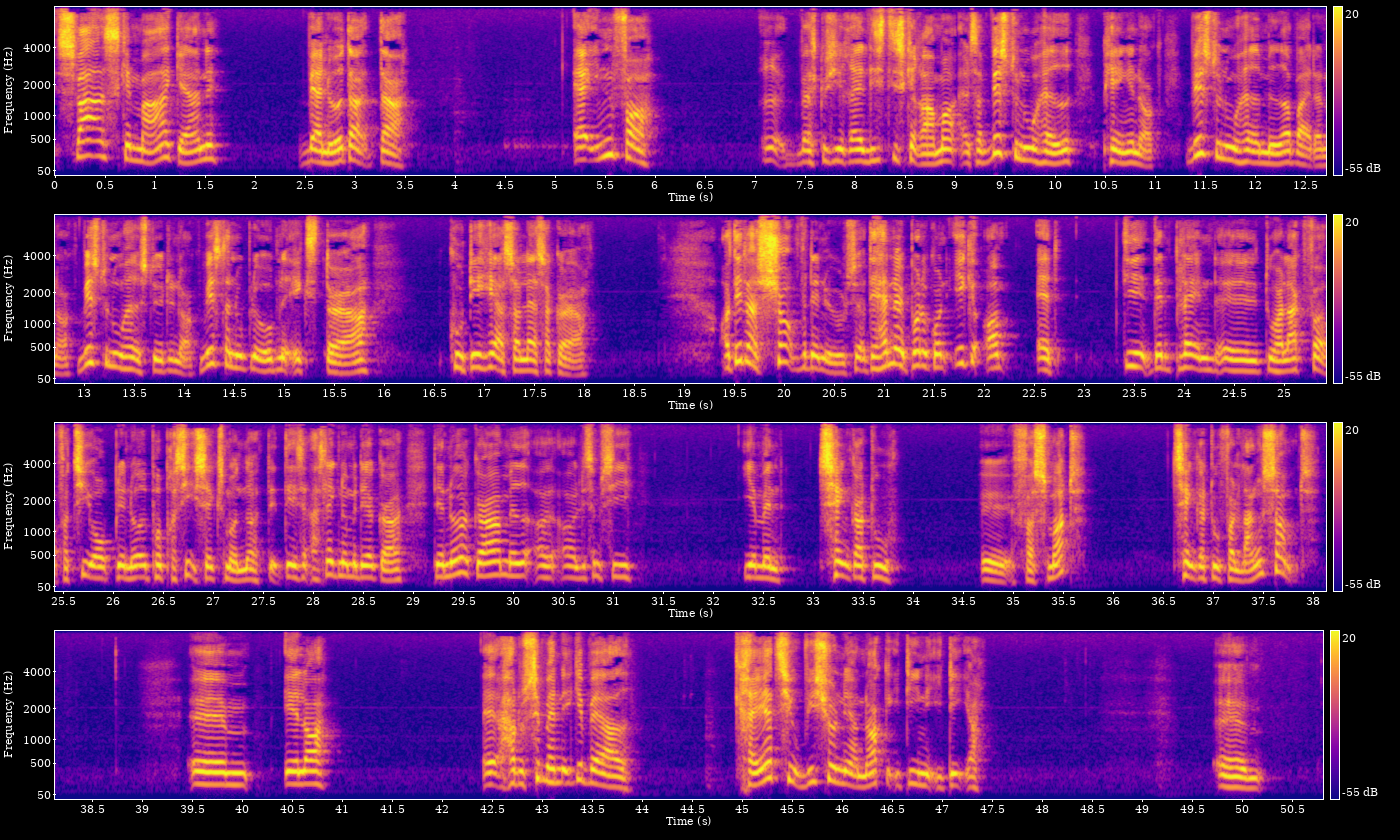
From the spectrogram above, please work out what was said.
svaret skal meget gerne være noget, der, der er inden for Øh, hvad skal jeg sige, realistiske rammer. Altså hvis du nu havde penge nok, hvis du nu havde medarbejdere nok, hvis du nu havde støtte nok, hvis der nu blev åbnet x døre, kunne det her så lade sig gøre? Og det, der er sjovt ved den øvelse, og det handler i bund og grund ikke om, at de, den plan, øh, du har lagt for, for 10 år, bliver nået på præcis 6 måneder. Det, det har slet ikke noget med det at gøre. Det har noget at gøre med at, at ligesom sige, jamen, tænker du øh, for småt? Tænker du for langsomt? Øhm, eller øh, har du simpelthen ikke været kreativ, visionær nok i dine idéer? Øhm,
